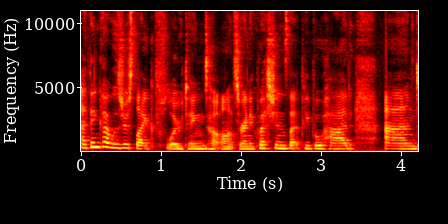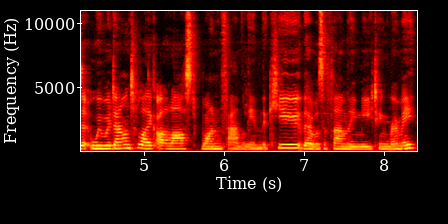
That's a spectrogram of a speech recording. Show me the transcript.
I think I was just like floating to answer any questions that people had and we were down to like our last one family in the queue. There was a family meeting Remy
